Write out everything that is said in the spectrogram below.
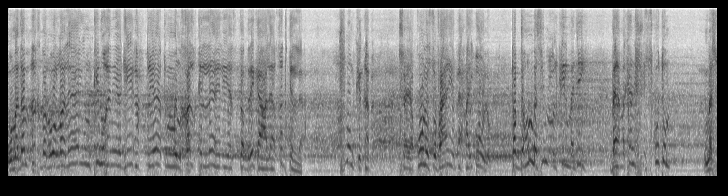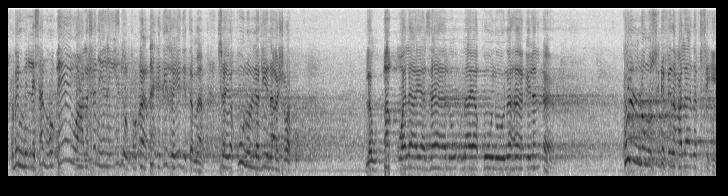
وما دام أخبر هو الله لا يمكن أن يجيء احتياط من خلق الله ليستدرك على صدق الله. مش ممكن ابدا. سيقول السفهاء يبقى هيقولوا. طب ده هم سمعوا الكلمة دي؟ بقى ما كانش يسكتوا؟ مسحوبين من لسانهم. إيه وعلشان يأيدوا القرآن. إيه دي زي دي تمام. سيقول الذين أشركوا لو ولا يزالون يقولونها إلى الآن. كل مسرف على نفسه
